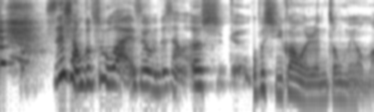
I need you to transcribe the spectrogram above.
实在想不出来，所以我们就想了二十。我不习惯我人中没有毛。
